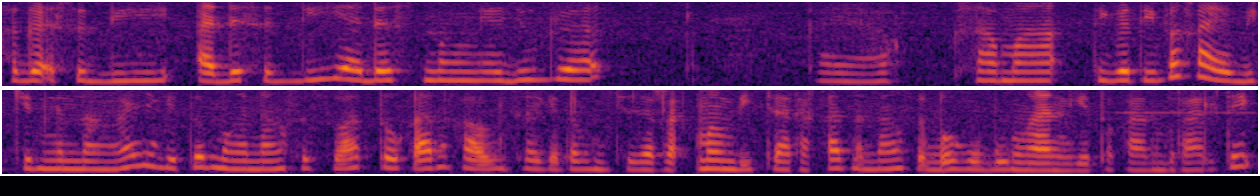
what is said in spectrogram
agak sedih ada sedih ada senengnya juga. Kayak sama tiba-tiba kayak bikin ngenang aja gitu mengenang sesuatu kan kalau misalnya kita membicara, membicarakan tentang sebuah hubungan gitu kan. Berarti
